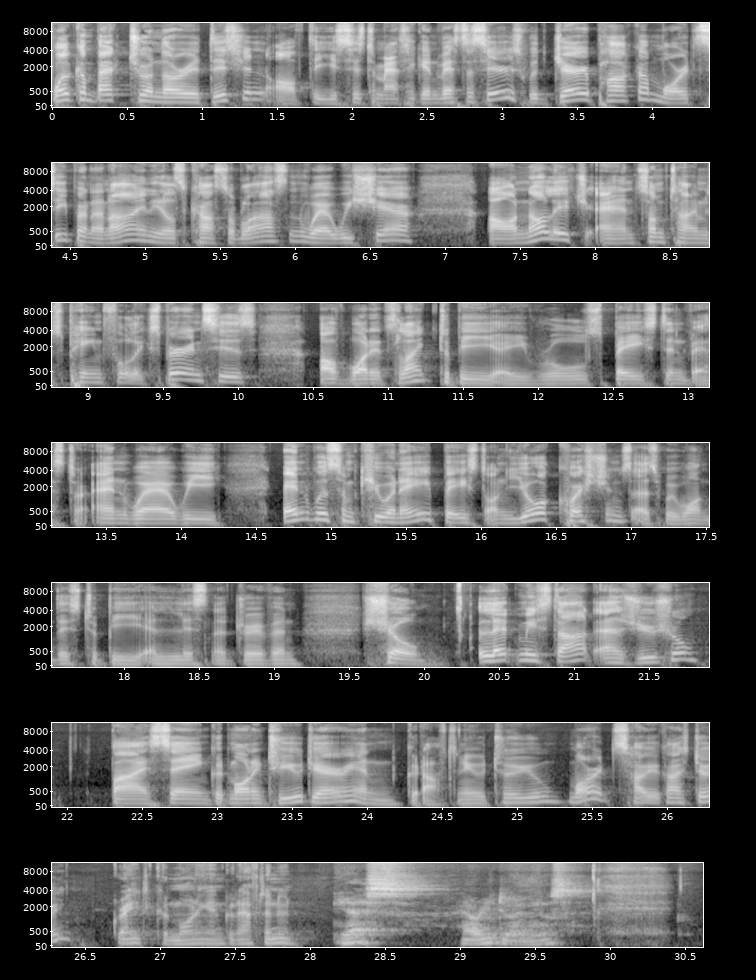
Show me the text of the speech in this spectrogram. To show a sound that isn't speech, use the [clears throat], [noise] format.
Welcome back to another edition of the Systematic Investor Series with Jerry Parker, Moritz Seibert, and I, Niels Kaastrup Larsen, where we share our knowledge and sometimes painful experiences of what it's like to be a rules-based investor, and where we end with some Q&A based on your questions, as we want this to be a listener-driven show. Let me start, as usual, by saying good morning to you, Jerry, and good afternoon to you, Moritz. How are you guys doing? Great. Good morning and good afternoon. Yes. How are you doing, Niels?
